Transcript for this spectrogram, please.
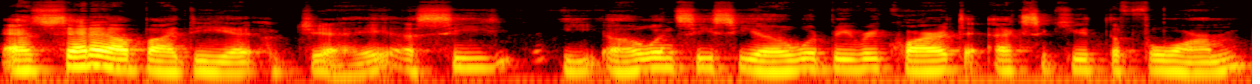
As set out by DOJ, a CEO and CCO would be required to execute the form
